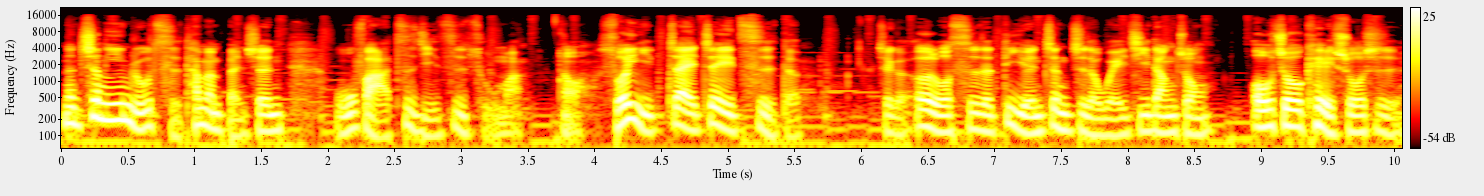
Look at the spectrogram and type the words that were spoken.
那正因如此，他们本身无法自给自足嘛，哦，所以在这一次的这个俄罗斯的地缘政治的危机当中，欧洲可以说是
